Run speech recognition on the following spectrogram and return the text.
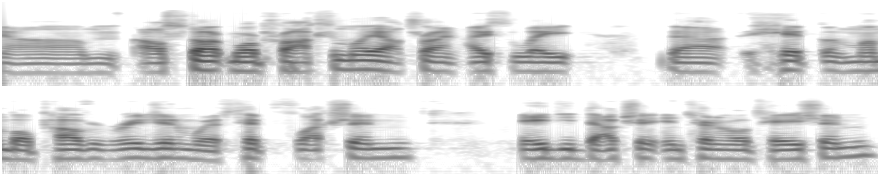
Um, I'll start more proximally. I'll try and isolate the hip and lumbo-pelvic region with hip flexion, adduction, internal rotation.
